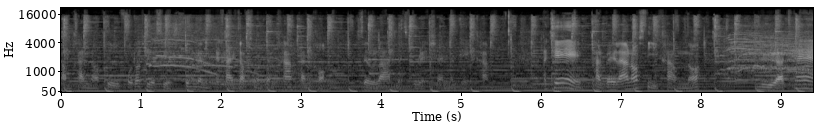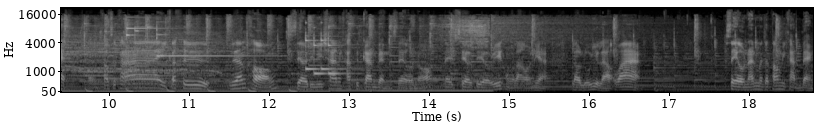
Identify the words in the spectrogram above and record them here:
สำคัญเนาะคือ photosynthesis ซึ่งเป็นคล้ายๆกับสมตรงข้ามกันของ cellular respiration นั่นเองครับ โอเค ผ่านไปแล้วเนาะสี่คำเนาะ เหลือแค่สองคำสุดท้ายก็คือเรื่องของ cell division ครับคือการแบ่งเซลล์เนาะใน cell theory ของเราเนี่ยเรารู้อยู่แล้วว่าเซลล์นั้นมันจะต้องมีการแบ่ง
